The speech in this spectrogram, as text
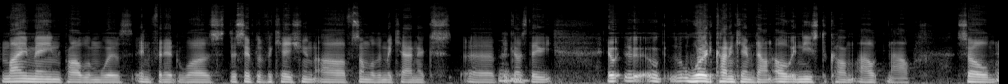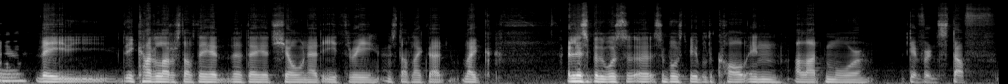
my main problem with Infinite was the simplification of some of the mechanics uh, because they it, it, the word kind of came down. Oh, it needs to come out now. So Mm. they they cut a lot of stuff they had that they had shown at E3 and stuff like that. Like Elizabeth was uh, supposed to be able to call in a lot more different stuff,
